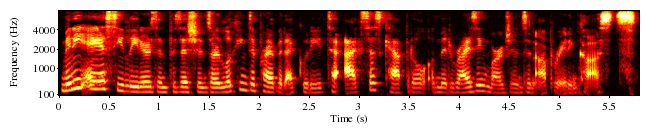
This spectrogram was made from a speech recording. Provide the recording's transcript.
Many ASC leaders and physicians are looking to private equity to access capital amid rising margins and operating costs.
